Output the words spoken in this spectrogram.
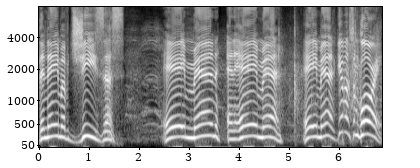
the name of Jesus. Amen and amen. Amen. Give him some glory.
